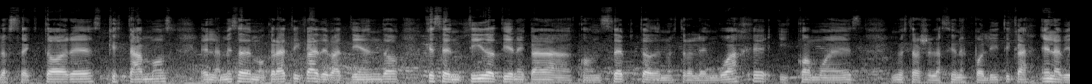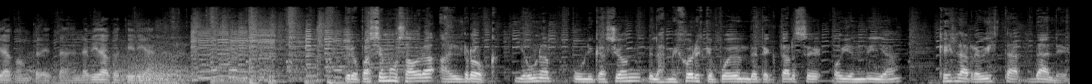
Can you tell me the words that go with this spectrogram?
los sectores que estamos en la mesa democrática debatiendo qué sentido tiene cada concepto de nuestro lenguaje y cómo es nuestras relaciones políticas en la vida concreta, en la vida cotidiana. Pero pasemos ahora al rock y a una publicación de las mejores que pueden detectarse hoy en día, que es la revista Dale,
